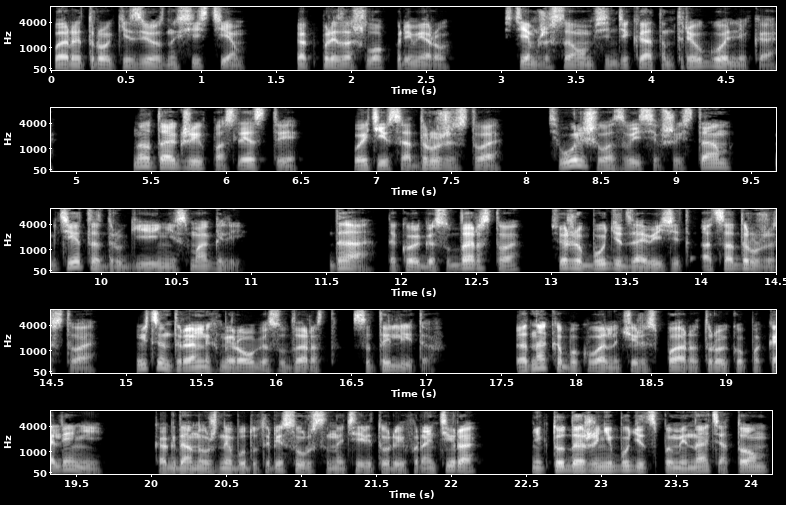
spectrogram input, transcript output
пары-тройки звездных систем, как произошло, к примеру, с тем же самым синдикатом треугольника, но также и впоследствии войти в содружество, всего лишь возвысившись там, где это другие не смогли. Да, такое государство все же будет зависеть от содружества и центральных миров государств-сателлитов. Однако буквально через пару-тройку поколений, когда нужны будут ресурсы на территории фронтира, никто даже не будет вспоминать о том,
